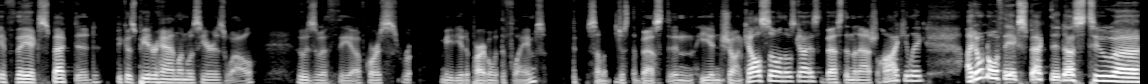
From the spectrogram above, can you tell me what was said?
if they expected because Peter Hanlon was here as well, who's with the, of course, media department with the Flames. some of just the best in he and Sean Kelso and those guys, the best in the National Hockey League. I don't know if they expected us to uh,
